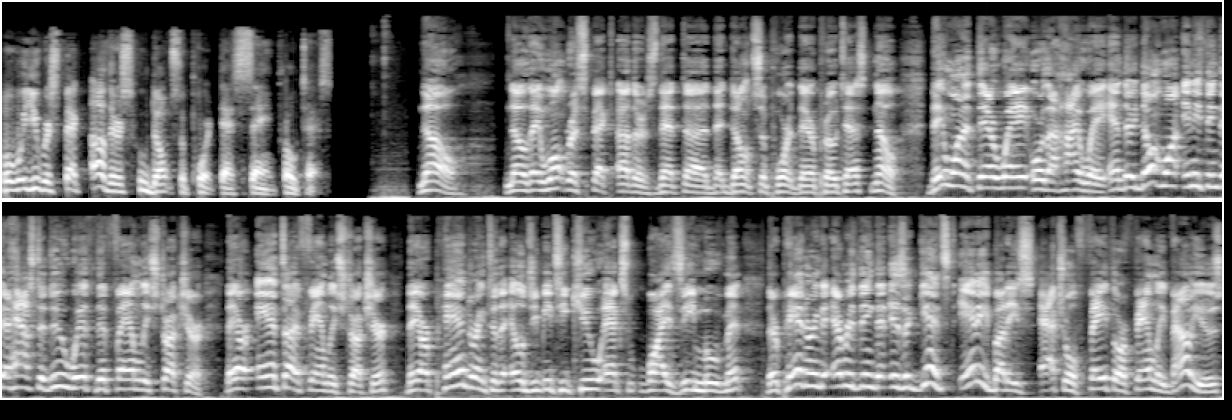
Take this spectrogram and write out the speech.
But will you respect others who don't support that same protest? No, no, they won't respect others that uh, that don't support their protest. No, they want it their way or the highway, and they don't want anything that has to do with the family structure. They are anti-family structure. They are pandering to the LGBTQXYZ movement. They're pandering to everything that is against anybody's actual faith or family values,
